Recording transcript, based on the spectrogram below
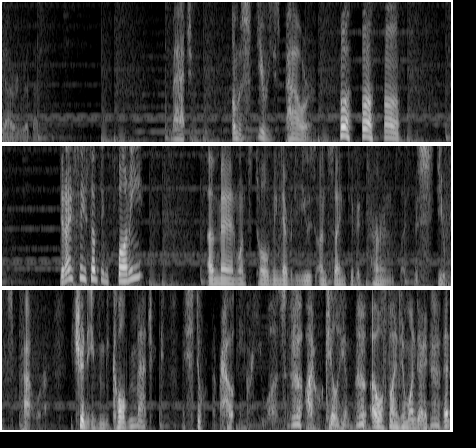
yeah, I reread that. Magic. A mysterious power. Huh, huh, huh. Did I say something funny? A man once told me never to use unscientific terms like mysterious power. It shouldn't even be called magic. I still remember how angry he was. I will kill him. I will find him one day. And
